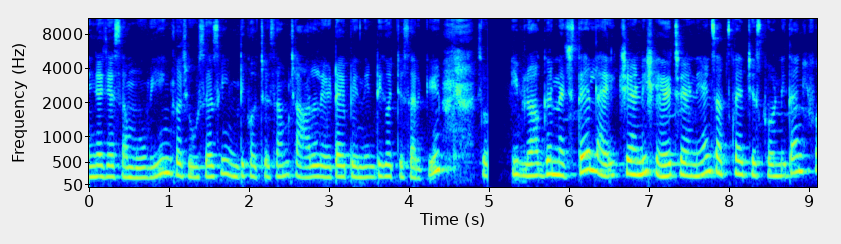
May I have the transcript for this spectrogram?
ఎంజాయ్ చేసాం మూవీ. ఇంకా చూసేసి ఇంటికి వచ్చేసాం. చాలా లేట్ అయిపోయింది ఇంటికి వచ్చేసరికి. సో ఈ బ్లాగ్ కానీ నచ్చితే లైక్ చేయండి షేర్ చేయండి అండ్ సబ్స్క్రైబ్ చేసుకోండి. Thank you for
